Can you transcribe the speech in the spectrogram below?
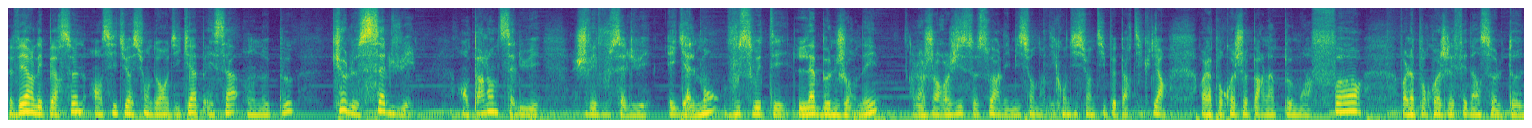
vers les personnes en situation de handicap, et ça, on ne peut que le saluer. En parlant de saluer, je vais vous saluer également, vous souhaiter la bonne journée. Alors j'enregistre ce soir l'émission dans des conditions un petit peu particulières. Voilà pourquoi je parle un peu moins fort. Voilà pourquoi je l'ai fait d'un seul ton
